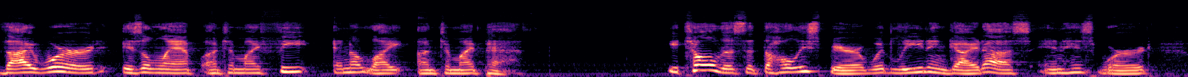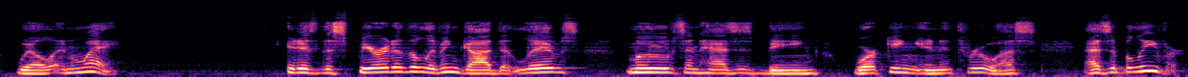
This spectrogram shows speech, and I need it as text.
Thy word is a lamp unto my feet and a light unto my path. He told us that the Holy Spirit would lead and guide us in His word, will, and way. It is the Spirit of the living God that lives, moves, and has His being working in and through us as a believer.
